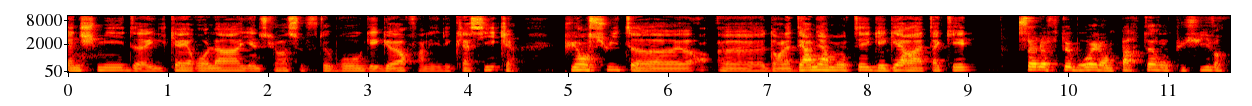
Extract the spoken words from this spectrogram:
Jan Schmid, Ilka Erola, Jens Lura Söftebro, Geiger, enfin les, classiques. Puis ensuite, dans la dernière montée, Geiger a attaqué. Seul Öftebro et Lamparter ont pu suivre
